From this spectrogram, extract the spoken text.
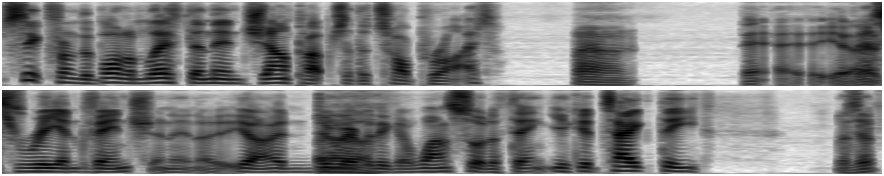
stick from the bottom left and then jump up to the top right. uh, Uh, you know, that's reinvention and uh, you know, do Oh. everything at once sort of thing. You could take the Was it?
